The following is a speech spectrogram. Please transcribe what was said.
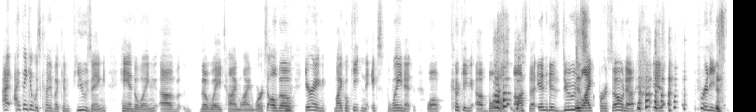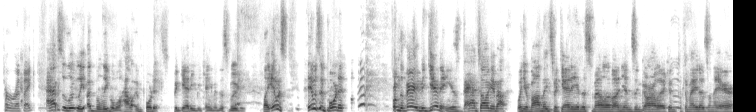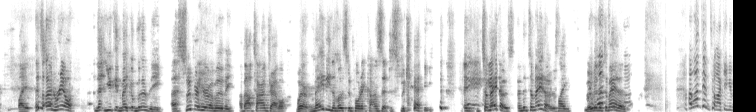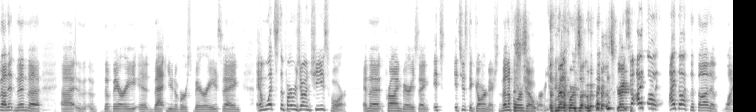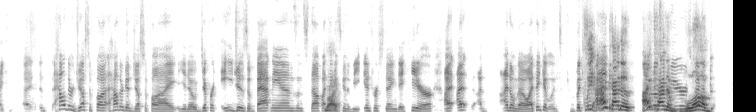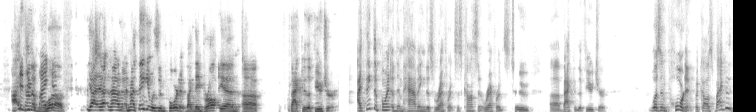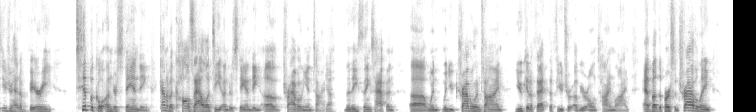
I I think it was kind of a confusing handling of the way timeline works. Although mm. hearing Michael Keaton explain it while cooking a bowl of pasta in his dude-like persona is pretty It's- terrific. Absolutely unbelievable how important spaghetti became in this movie. Like it was, it was important from the very beginning. His dad talking about when your mom made spaghetti and the smell of onions and garlic and tomatoes in the air. Like it's unreal that you can make a movie, a superhero movie about time travel, where maybe the most important concept is spaghetti and and- tomatoes and the tomatoes, like moving the tomatoes. ta- I loved him talking about it, and then the uh, the Barry, uh, that universe Barry, saying, "And what's the Parmesan cheese for?" And the Prime Barry saying, "It's it's just a garnish. The metaphor's over." The metaphors, it's great. so I thought I thought the thought of like uh, how they're justify how they're going to justify you know different ages of Batman's and stuff. I think it's going to be interesting to hear. I I I, I don't know. I think it was between. See, I kind of, I kind of loved. I kind of like it? loved. Yeah, and I, Yeah. and I think it was important. Like they brought in uh Back to the Future. I think the point of them having this reference, this constant reference to uh, Back to the Future, was important because Back to the Future had a very typical understanding, kind of a causality understanding of traveling in time. Yeah. Then these things happen uh, when when you travel in time. You can affect the future of your own timeline, Uh, but the person traveling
